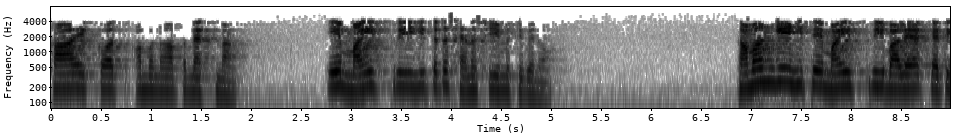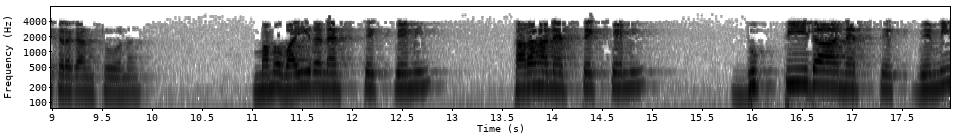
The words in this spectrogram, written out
කායෙක්වත් අමනාප නැත්නම් ඒ මෛත්‍රී හිතට සැනසීම තිබෙනවා. Tamanගේ හිතේ මෛත්‍රී බලයක් ඇති කරගන්න ඕන. මම වෛර නැත්තේක් වෙමි, තරහ නැත්තේක් වෙමි, දුක් පීඩා නැත්තේක් වෙමි,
